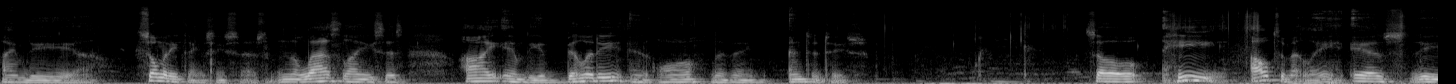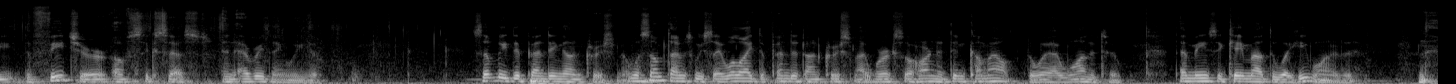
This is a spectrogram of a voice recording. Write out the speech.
I'm the, uh, so many things he says. In the last line he says, I am the ability in all living entities. So he ultimately is the, the feature of success in everything we do simply depending on Krishna. Well, sometimes we say, well, I depended on Krishna. I worked so hard and it didn't come out the way I wanted to. That means it came out the way he wanted it.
